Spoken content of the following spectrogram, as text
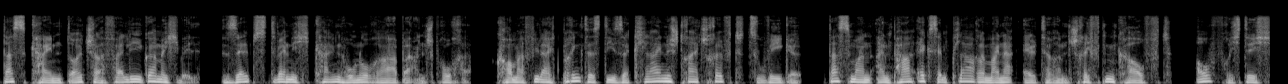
dass kein deutscher Verleger mich will, selbst wenn ich kein Honorar beanspruche. Komma vielleicht bringt es diese kleine Streitschrift zuwege, dass man ein paar Exemplare meiner älteren Schriften kauft. Aufrichtig,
